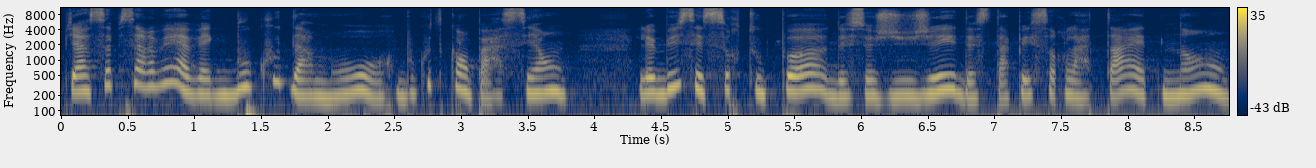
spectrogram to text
puis à s'observer avec beaucoup d'amour, beaucoup de compassion. Le but, c'est surtout pas de se juger, de se taper sur la tête, non.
